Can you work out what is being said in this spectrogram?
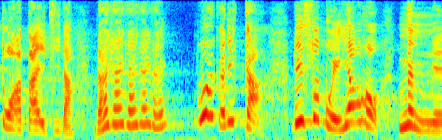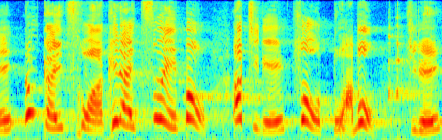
大代志啦。来来来来来，我甲你教，你煞袂晓吼，两个拢甲伊带起来做某，啊一个做大某，一个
